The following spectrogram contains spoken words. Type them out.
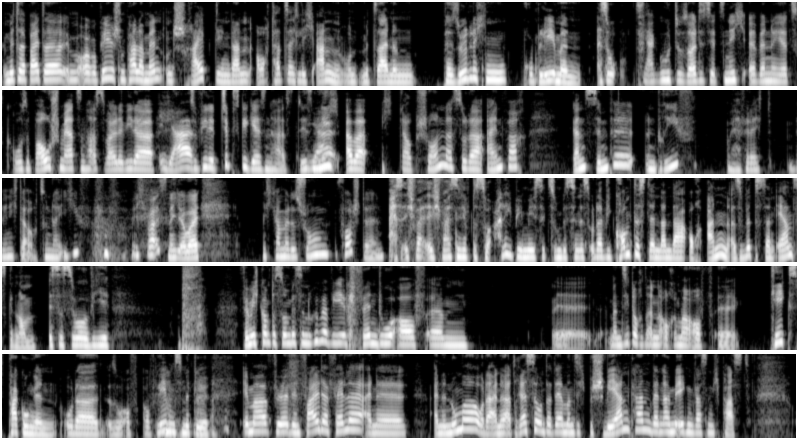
Mitarbeiter im Europäischen Parlament und schreibt den dann auch tatsächlich an und mit seinen persönlichen Problemen. Also ja gut, du solltest jetzt nicht, äh, wenn du jetzt große Bauchschmerzen hast, weil du wieder ja. zu viele Chips gegessen hast. Das ja. nicht, aber ich glaube schon, dass du da einfach ganz simpel einen Brief, ja, vielleicht bin ich da auch zu naiv. ich weiß nicht, aber ich kann mir das schon vorstellen. Also ich, ich weiß nicht, ob das so alibimäßig so ein bisschen ist oder wie kommt es denn dann da auch an? Also wird es dann ernst genommen? Ist es so wie, pff, für mich kommt das so ein bisschen rüber, wie wenn du auf, ähm, äh, man sieht doch dann auch immer auf äh, Kekspackungen oder so auf, auf Lebensmittel immer für den Fall der Fälle eine, eine Nummer oder eine Adresse, unter der man sich beschweren kann, wenn einem irgendwas nicht passt.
